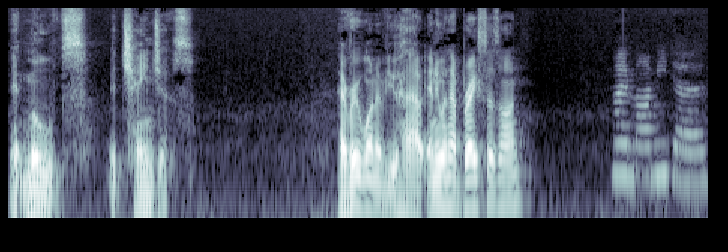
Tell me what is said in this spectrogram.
it moves, it changes. Every one of you have, anyone have braces on? My mommy does.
